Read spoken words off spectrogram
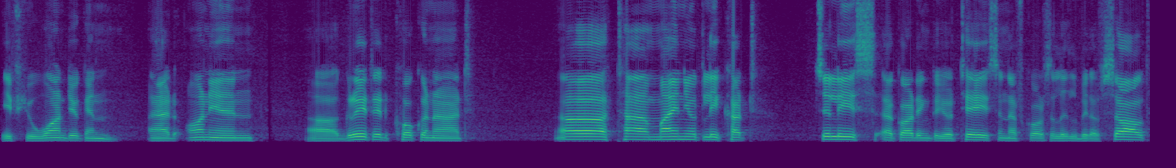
if you want you can add onion, uh, grated coconut, uh, minutely cut chilies according to your taste and of course a little bit of salt.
